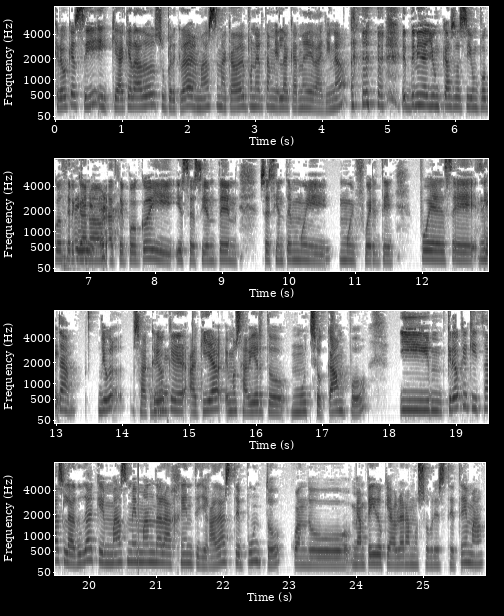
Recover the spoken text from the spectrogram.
creo que sí y que ha quedado súper claro. Además, se me acaba de poner también la carne de gallina. He tenido ahí un caso así un poco cercano ahora hace poco y, se sienten, se sienten muy, muy fuerte. Pues, eh, Nita, yo o sea, creo que aquí ya hemos abierto mucho campo y creo que quizás la duda que más me manda la gente llegada a este punto, cuando me han pedido que habláramos sobre este tema,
